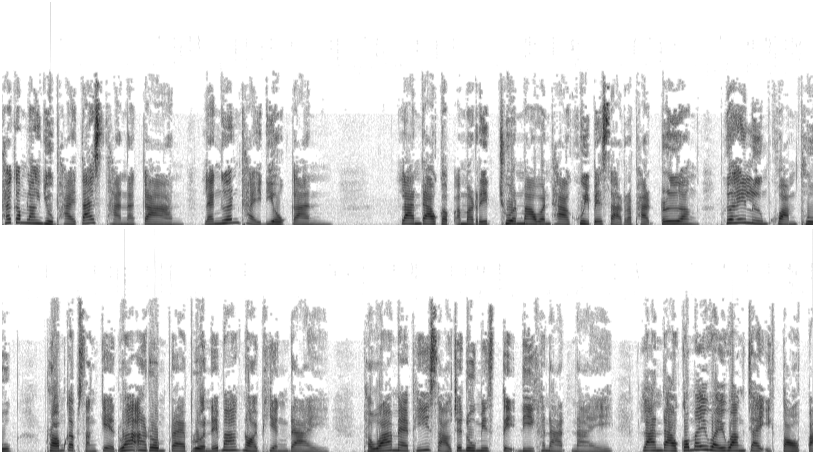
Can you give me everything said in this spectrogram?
ถ้ากำลังอยู่ภายใต้สถานการณ์ และเงื่อนไขเดียวกัน ลานดาวกับอมริตชวนมาวันทาคุยไปสารพัดเรื่อง เพื่อให้ลืมความทุกข์พร้อมกับสังเกตว่าอารมณ์แปรปรวนได้มากน้อยเพียงใดทว่าแม้พี่สาวจะดูมีสติดีขนาดไหน ลานดาวก็ไม่ไว้วางใจอีกต่อไป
